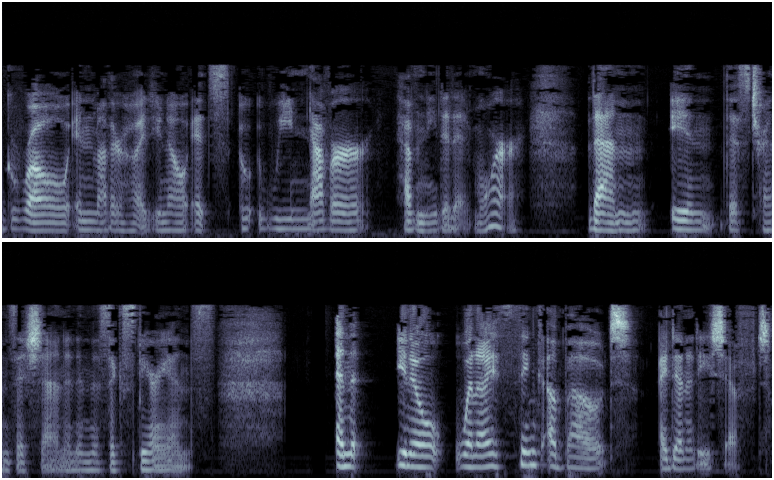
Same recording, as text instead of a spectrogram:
grow in motherhood. You know, it's, we never have needed it more than in this transition and in this experience. And, you know, when I think about identity shift,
